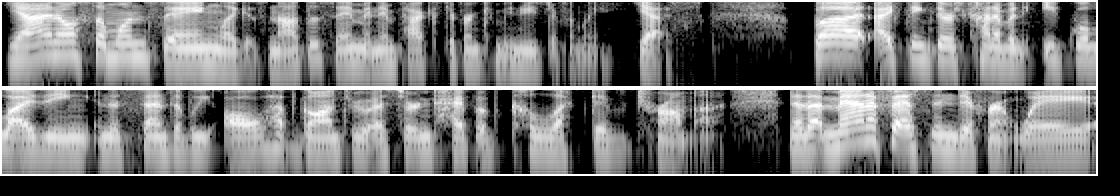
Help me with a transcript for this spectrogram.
Yeah, I know someone's saying like it's not the same; it impacts different communities differently. Yes. But I think there's kind of an equalizing in the sense of we all have gone through a certain type of collective trauma. Now that manifests in different way,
